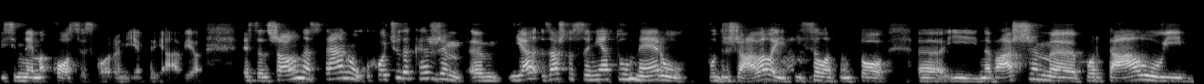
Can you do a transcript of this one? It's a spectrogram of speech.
mislim, nema ko se skoro nije prijavio. E sad, šalu na stranu, hoću da kažem, ja, zašto sam ja tu meru podržavala i pisala sam to uh, i na vašem uh, portalu i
